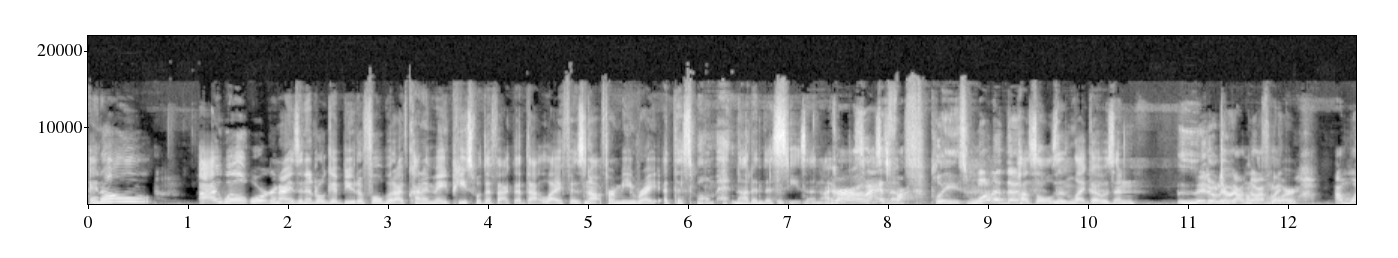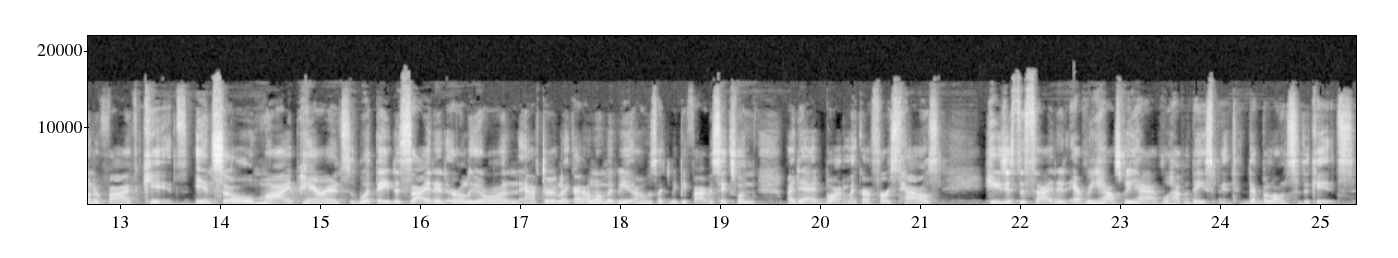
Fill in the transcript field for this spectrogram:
And I'll I will organize and it'll get beautiful, but I've kind of made peace with the fact that that life is not for me right at this moment, not in this season. I'm Girl, the that is fine. Please, one of the puzzles and Legos and literally, y'all know I'm floor. like, I'm one of five kids. And so my parents, what they decided early on after like, I don't know, maybe I was like maybe five or six when my dad bought like our first house. He just decided every house we have will have a basement that belongs to the kids.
